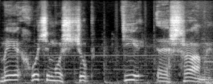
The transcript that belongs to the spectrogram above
Ми хочемо, щоб ті е, шрами,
